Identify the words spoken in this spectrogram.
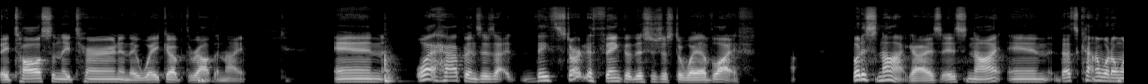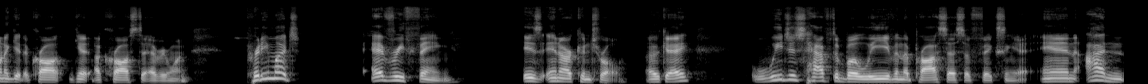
they toss and they turn and they wake up throughout the night. And what happens is I, they start to think that this is just a way of life. But it's not, guys. It's not. And that's kind of what I want to get across get across to everyone. Pretty much everything is in our control. Okay. We just have to believe in the process of fixing it. And I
